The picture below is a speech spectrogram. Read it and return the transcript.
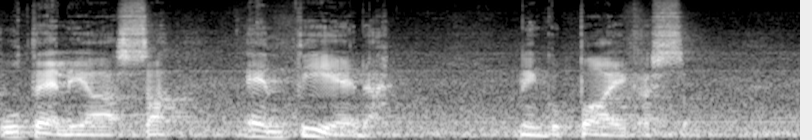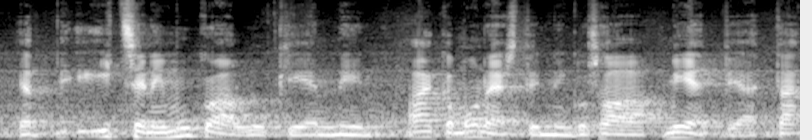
uteliaassa, en tiedä, niin kuin paikassa. Ja itseni mukaan lukien, niin aika monesti niin kuin saa miettiä, että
